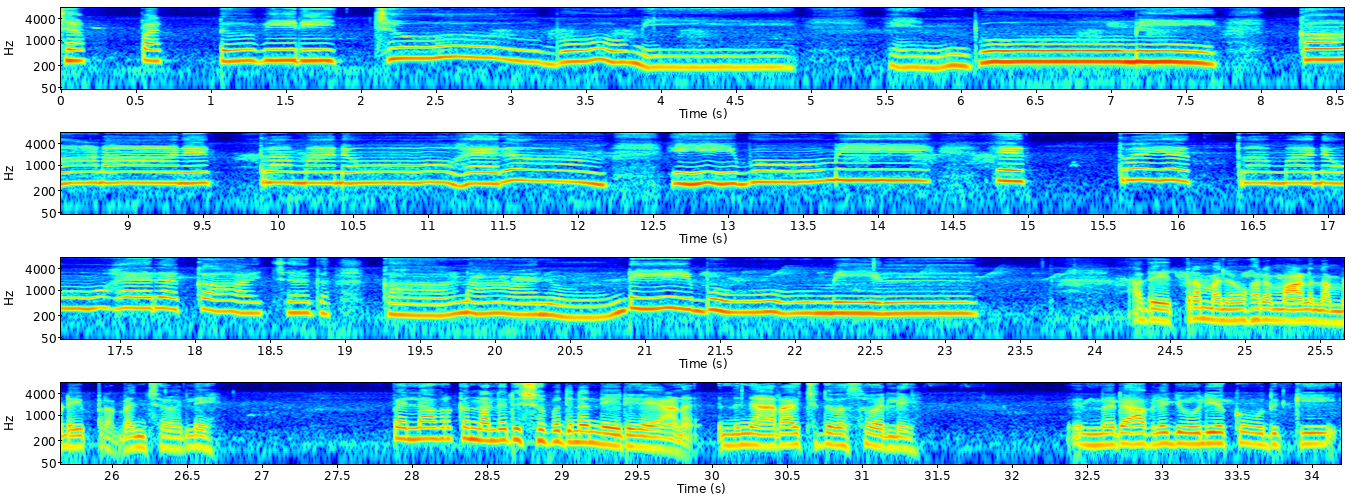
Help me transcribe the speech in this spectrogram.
പച്ചപ്പട്ടു വിരിച്ചു ഭൂമി. എൻ ഭൂമി കാണാൻ എത്ര മനോഹരം. ഈ ഭൂമി എത്രയെത്ര മനോഹര കാഴ്ചകൾ കാണാനുണ്ട് ഈ ഭൂമിയിൽ. അത് എത്ര മനോഹരമാണ് നമ്മുടെ ഈ പ്രപഞ്ചം അല്ലേ? അപ്പോൾ എല്ലാവർക്കും നല്ലൊരു ശുഭദിനം നേരുകയാണ്. ഇന്ന് ഞായറാഴ്ച ദിവസമല്ലേ? ഇന്ന് രാവിലെ ജോലിയൊക്കെ ഒതുക്കി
